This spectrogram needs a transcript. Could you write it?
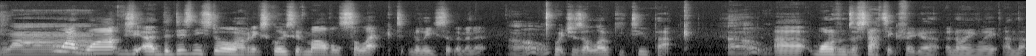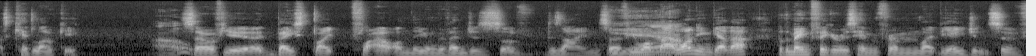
wah. Wah, wah. Did you see, Uh, the Disney Store have an exclusive Marvel Select release at the minute, Oh. which is a Loki two pack. Oh. Uh, one of them's a static figure, annoyingly, and that's Kid Loki. Oh. So if you're based like flat out on the Young Avengers sort of design, so if you want that one, you can get that. But the main figure is him from like the Agents of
